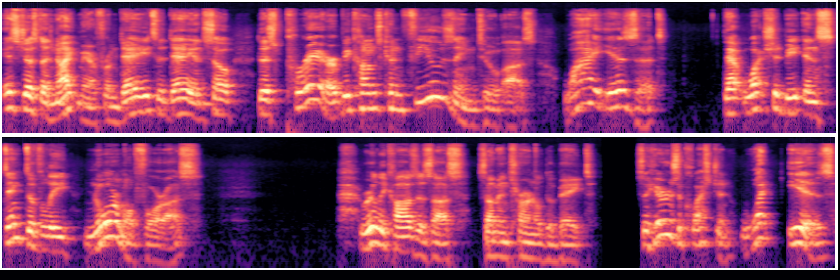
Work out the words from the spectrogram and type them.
it's just a nightmare from day to day. And so this prayer becomes confusing to us. Why is it that what should be instinctively normal for us really causes us some internal debate? So here's a question What is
